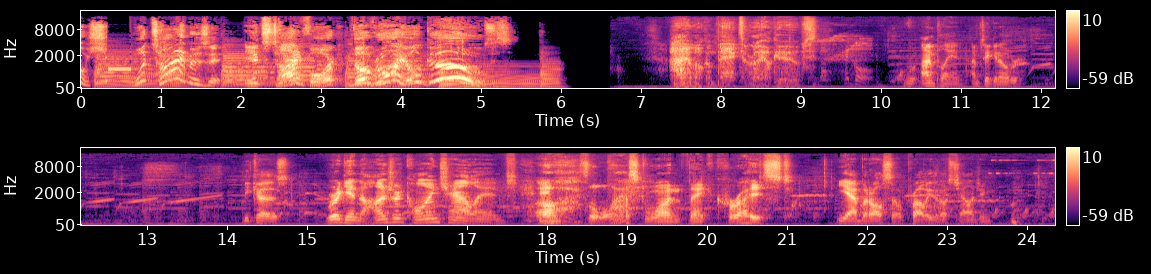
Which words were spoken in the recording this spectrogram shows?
Oh shit! What time is it? It's time for the Royal Goobs! Hi, welcome back to Royal Goobs. I'm playing. I'm taking over. Because we're getting the 100 coin challenge. Oh, it's the last one, thank Christ. Yeah, but also probably the most challenging.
